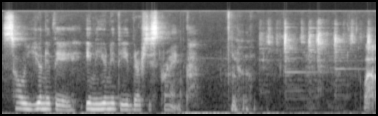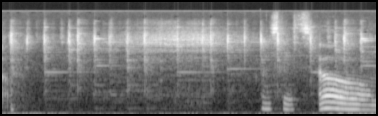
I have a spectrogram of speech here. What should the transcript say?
So unity. In unity, there's strength. wow. What's this? Oh,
